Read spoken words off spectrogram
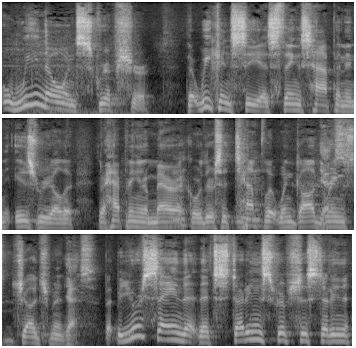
we know in Scripture that we can see as things happen in Israel, that they're happening in America, or there's a template when God Mm-hmm. Yes. brings judgment. Yes. But, but you're saying that, that studying the Scriptures, studying the,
